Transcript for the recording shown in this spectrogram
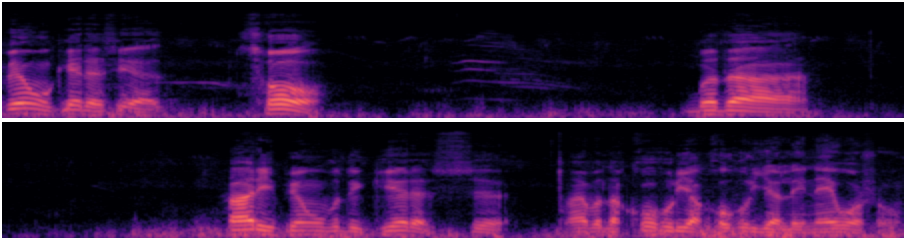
ભેવું ઘેરે છે છ. બધા સારી ભેવું બધી ઘેર જ છે. આ બધા કોહરિયા કોહરિયા લઈને આવ્યો છો.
